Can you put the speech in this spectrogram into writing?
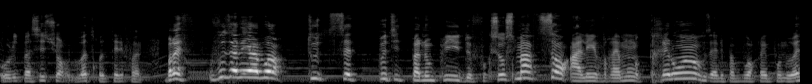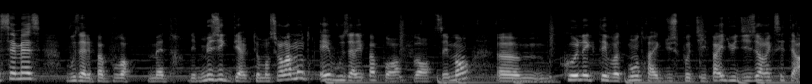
au lieu de passer sur votre téléphone. Bref, vous allez avoir toute cette petite panoplie de fonctions smart sans aller vraiment très loin. Vous n'allez pas pouvoir répondre aux SMS, vous n'allez pas pouvoir mettre des musiques directement sur la montre et vous n'allez pas pouvoir forcément euh, connecter votre montre avec du Spotify, du Deezer, etc.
